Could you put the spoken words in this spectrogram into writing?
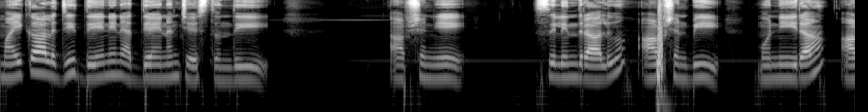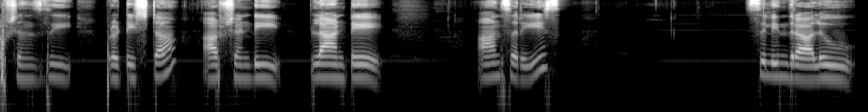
mycology దేనిని అధ్యయనం చేస్తుంది? ఆప్షన్ ఏ శిలీంధ్రాలు. Option B Monera. Option C Protista option D. Plantae answer is శిలీంధ్రాలు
